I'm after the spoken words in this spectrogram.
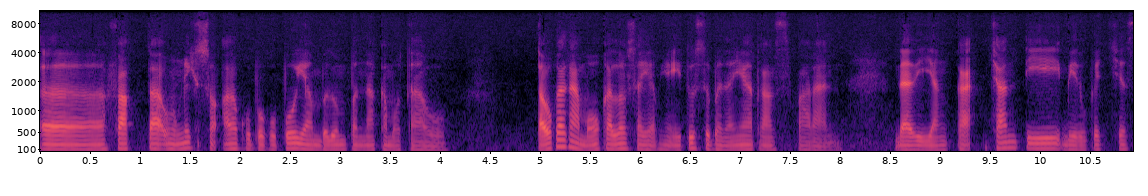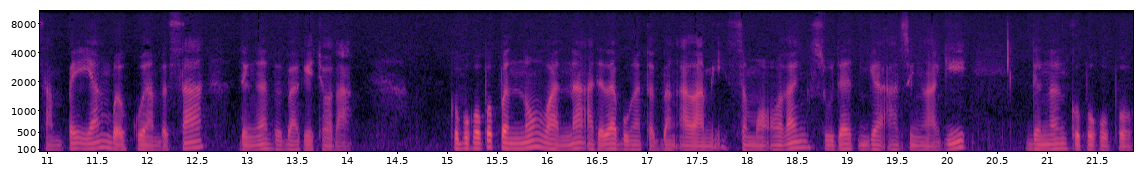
uh, fakta unik soal kupu-kupu yang belum pernah kamu tahu. Tahukah kamu kalau sayapnya itu sebenarnya transparan? Dari yang cantik, biru kecil sampai yang berukuran besar dengan berbagai corak. Kupu-kupu penuh warna adalah bunga terbang alami. Semua orang sudah tidak asing lagi dengan kupu-kupu.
